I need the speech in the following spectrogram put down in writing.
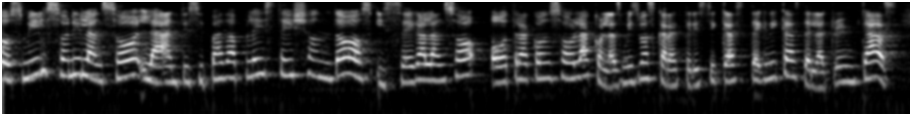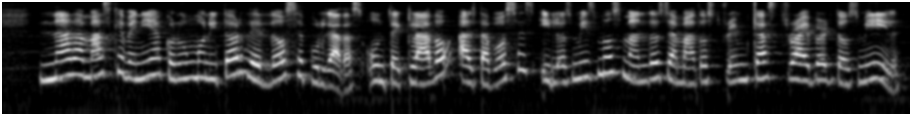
2000 Sony lanzó la anticipada PlayStation 2 y Sega lanzó otra consola con las mismas características técnicas de la Dreamcast. Nada más que venía con un monitor de 12 pulgadas, un teclado, altavoces y los mismos mandos llamados Dreamcast Driver 2000.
